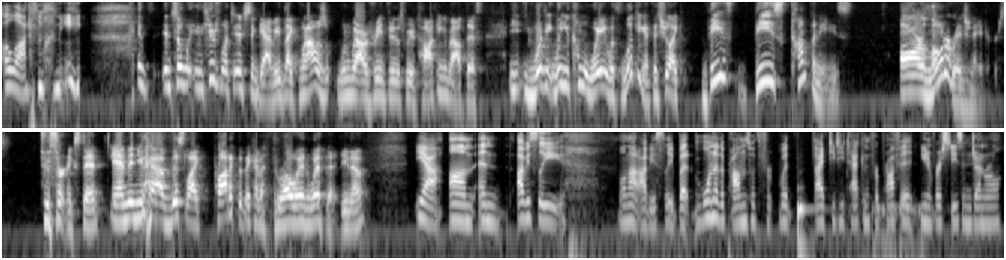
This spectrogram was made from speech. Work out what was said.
A lot of money. And, and so here's what's interesting, Gabby. Like when I was when I was reading through this, we were talking about this. What, you, what you come away with looking at this, you're like, these these companies are loan originators to a certain extent, yeah. and then you have this like product that they kind of throw in with it, you know? Yeah. Um. And obviously, well, not obviously, but one of the problems with with ITT Tech and for profit universities in general,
